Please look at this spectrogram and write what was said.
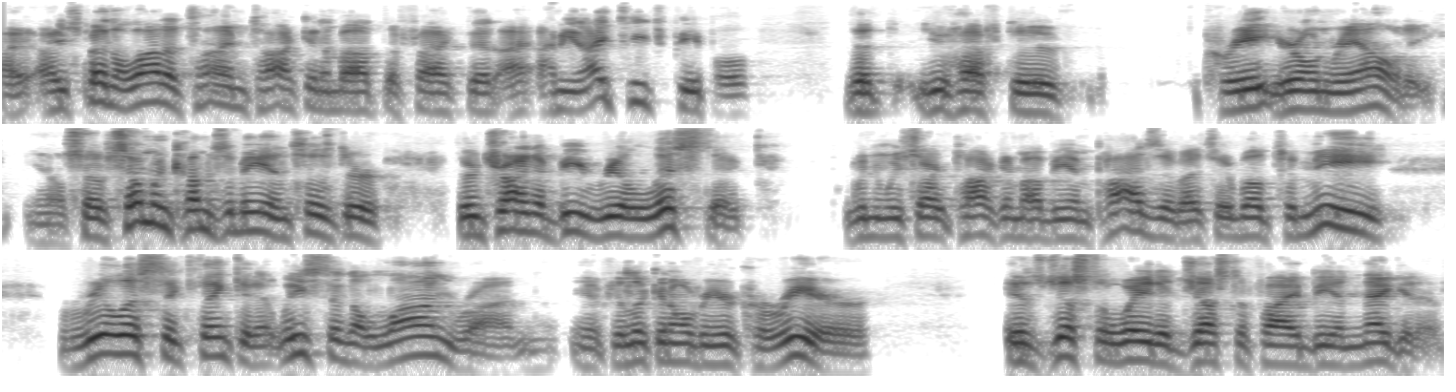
I, I spend a lot of time talking about the fact that I, I mean, I teach people that you have to create your own reality. You know, so if someone comes to me and says they're they're trying to be realistic, when we start talking about being positive, I say, well, to me, realistic thinking, at least in the long run, if you're looking over your career, is just a way to justify being negative.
